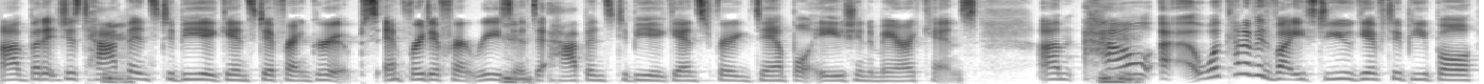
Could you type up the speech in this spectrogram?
uh, but it just mm-hmm. happens mm-hmm. to be against different groups and for different reasons. Mm-hmm. It happens to be against, for example, Asian Americans. Um, how? Mm-hmm. Uh, what kind of advice do you give to people?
